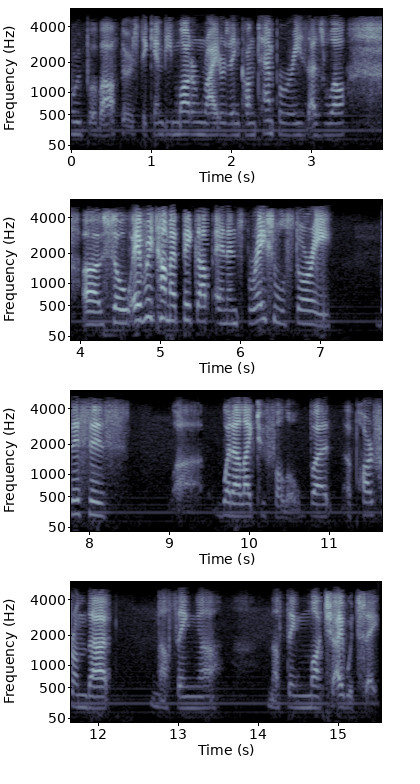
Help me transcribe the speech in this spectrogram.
group of authors. They can be modern writers and contemporaries as well. Uh, so every time i pick up an inspirational story this is uh, what i like to follow. But apart from that nothing uh, nothing much i would say.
